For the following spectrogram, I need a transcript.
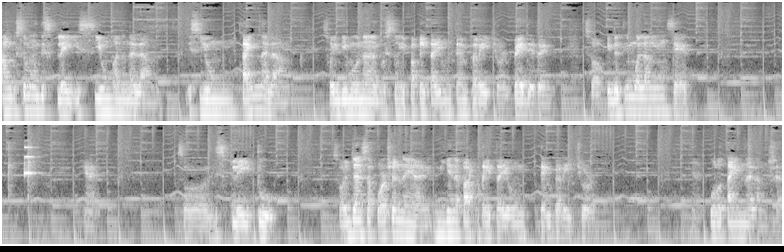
ang gusto mong display is yung ano na lang, is yung time na lang, so hindi mo na gustong ipakita yung temperature, pwede rin. So, pindutin mo lang yung set. So, display 2. So, dyan sa portion na yan, hindi niya napapakita yung temperature. Yan, puro time na lang siya.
